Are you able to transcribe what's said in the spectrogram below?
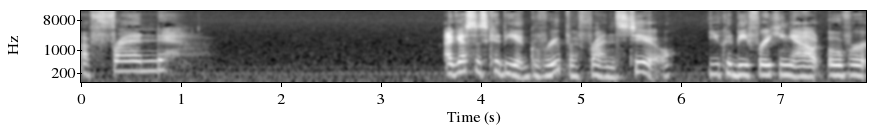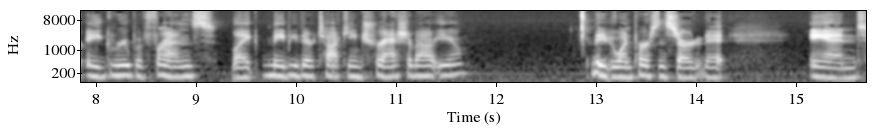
A friend. I guess this could be a group of friends too. You could be freaking out over a group of friends, like maybe they're talking trash about you. Maybe one person started it and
